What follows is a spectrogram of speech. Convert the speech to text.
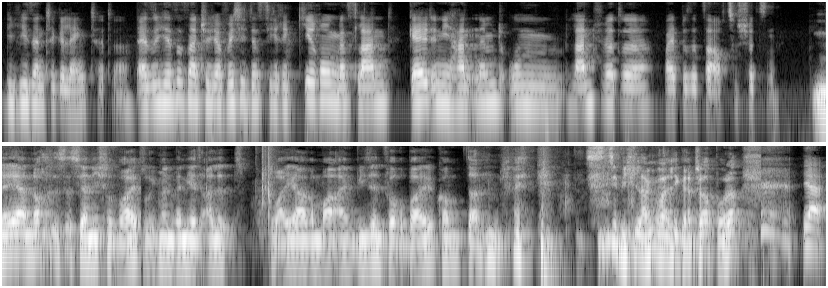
die Wiesente gelenkt hätte. Also hier ist es natürlich auch wichtig, dass die Regierung, das Land Geld in die Hand nimmt, um Landwirte, Waldbesitzer auch zu schützen. Naja, noch ist es ja nicht so weit. So, ich meine, wenn jetzt alle zwei Jahre mal ein Wiesent vorbeikommt, dann Das ist ein ziemlich langweiliger Job, oder? Ja,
